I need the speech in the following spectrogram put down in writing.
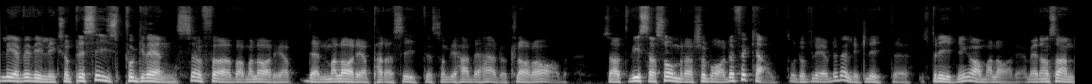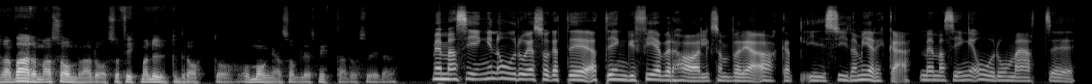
lever vi liksom precis på gränsen för vad malaria, den malariaparasiten som vi hade här då klarar av. Så att vissa somrar så var det för kallt och då blev det väldigt lite spridning av malaria. Medan andra varma somrar då så fick man utbrott och, och många som blev smittade och så vidare. Men man ser ingen oro, jag såg att, det, att denguefeber har liksom börjat öka i Sydamerika, men man ser ingen oro med att, eh,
